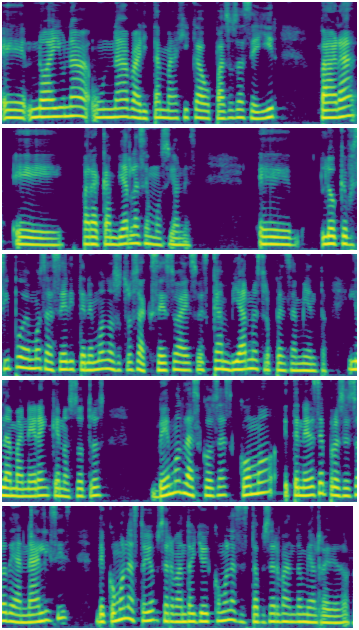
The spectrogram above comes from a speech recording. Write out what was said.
Eh, no hay una, una varita mágica o pasos a seguir para eh, para cambiar las emociones. Eh, lo que sí podemos hacer y tenemos nosotros acceso a eso es cambiar nuestro pensamiento y la manera en que nosotros vemos las cosas, cómo tener ese proceso de análisis de cómo las estoy observando yo y cómo las está observando mi alrededor.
